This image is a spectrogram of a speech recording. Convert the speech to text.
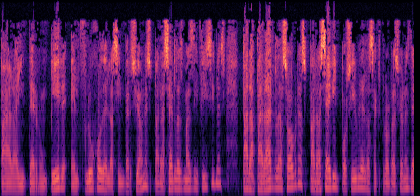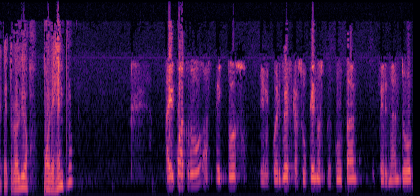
para interrumpir el flujo de las inversiones, para hacerlas más difíciles, para parar las obras, para hacer imposible las exploraciones de petróleo, por ejemplo? Hay cuatro aspectos del acuerdo de Escazú que nos preocupan, Fernando,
